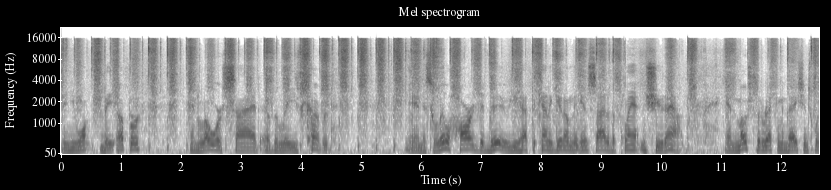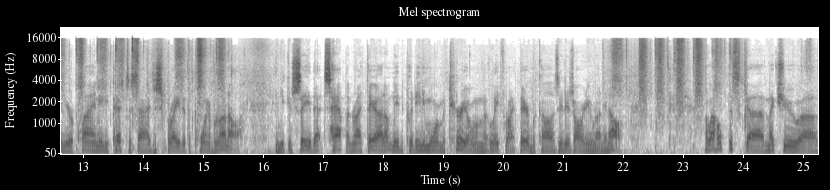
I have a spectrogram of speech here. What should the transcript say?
and you want the upper and lower side of the leaves covered. And it's a little hard to do. You have to kind of get on the inside of the plant and shoot out. And most of the recommendations when you're applying any pesticides is spray to the point of runoff. And you can see that's happened right there. I don't need to put any more material on the leaf right there because it is already running off. Well, I hope this uh, makes you uh,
